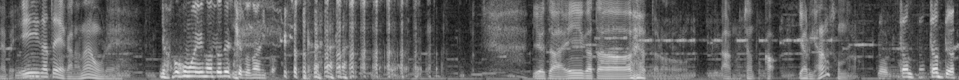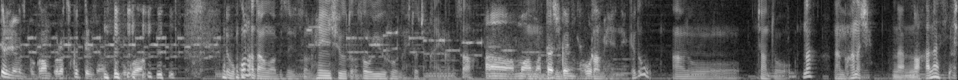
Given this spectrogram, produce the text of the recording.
やっぱ A 型やからな俺いや、僕も A 型ですけど何か。いやじゃあ A 型やったらあのちゃんとかやるやん？そんなんちゃんと、ちゃんとやってるじゃないですか。ガンプラ作ってるじゃないですか、僕は。でもコナタンは別にその編集とかそういう風な人じゃないからさああ、まあまあ、確かに。ほら。かめへんねんけどあのーちゃんとな何の話？や何の話？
